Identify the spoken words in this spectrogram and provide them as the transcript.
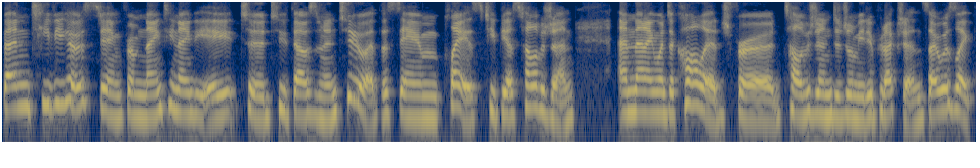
been TV hosting from 1998 to 2002 at the same place, TPS Television, and then I went to college for television digital media production. So I was like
